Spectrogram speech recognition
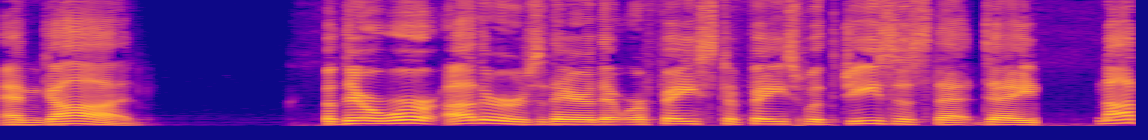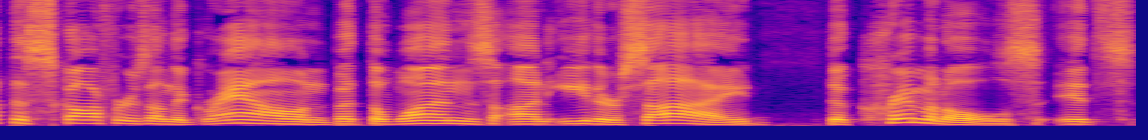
and God. But there were others there that were face to face with Jesus that day. Not the scoffers on the ground, but the ones on either side. The criminals, it's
